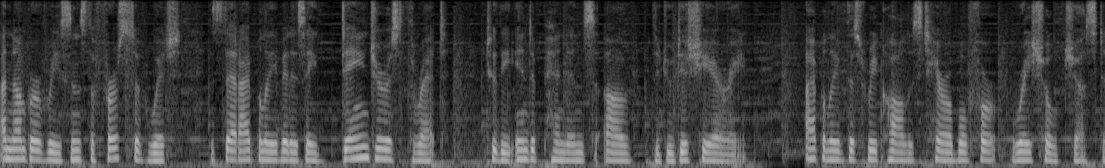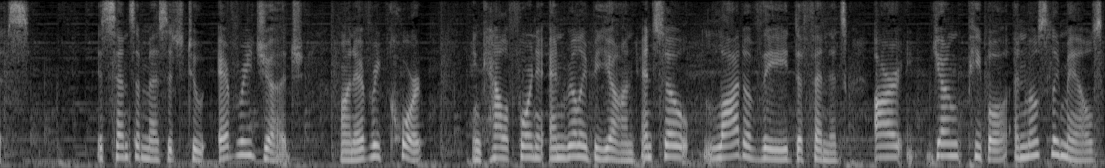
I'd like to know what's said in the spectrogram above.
a number of reasons. The first of which is that I believe it is a dangerous threat to the independence of the judiciary. I believe this recall is terrible for racial justice. It sends a message to every judge on every court in California and really beyond. And so a lot of the defendants are young people and mostly males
